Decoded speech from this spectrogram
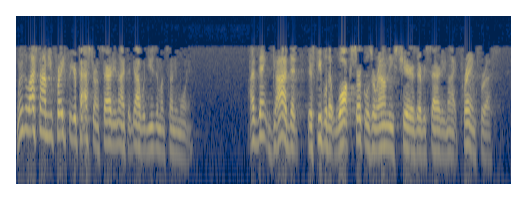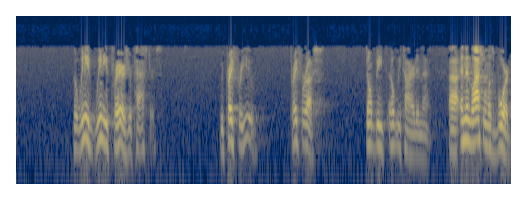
When's the last time you prayed for your pastor on Saturday night that God would use him on Sunday morning? I thank God that there's people that walk circles around these chairs every Saturday night praying for us. But we need, we need prayers, your pastors. We pray for you. Pray for us. Don't be, don't be tired in that. Uh, and then the last one was bored.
